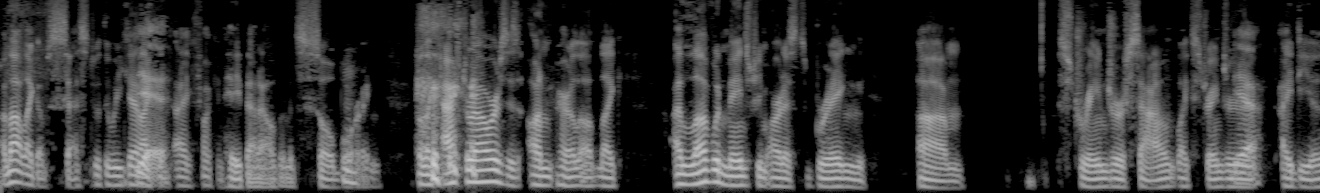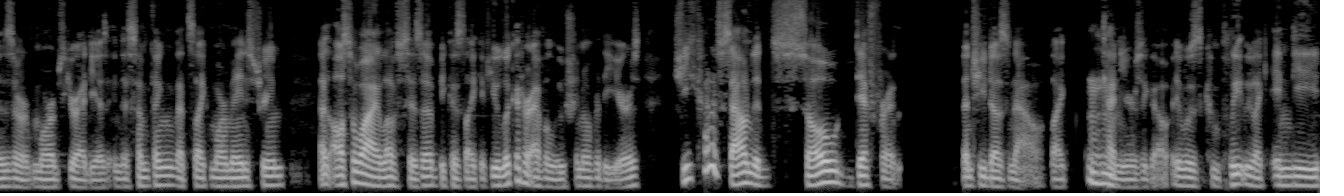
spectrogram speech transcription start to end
I'm not like obsessed with the Weeknd. Yeah. I, I fucking hate that album. It's so hmm. boring. But like After Hours is unparalleled. Like I love when mainstream artists bring um stranger sound, like stranger yeah. ideas or more obscure ideas into something that's like more mainstream. That's also why I love SZA because like if you look at her evolution over the years, she kind of sounded so different than she does now, like mm-hmm. 10 years ago. It was completely like indie,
